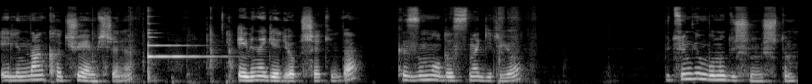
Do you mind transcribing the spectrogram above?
elinden kaçıyor hemşirenin. Evine geliyor bu şekilde. Kızının odasına giriyor. Bütün gün bunu düşünmüştüm.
